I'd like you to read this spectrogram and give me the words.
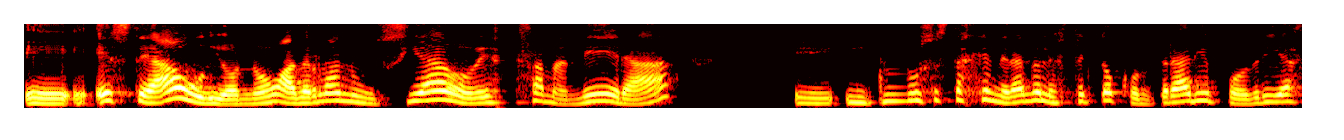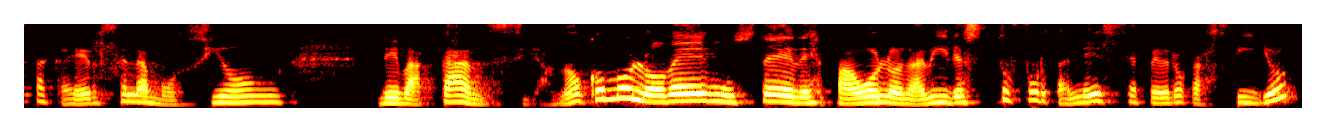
eh, este audio, ¿no? Haberlo anunciado de esa manera, eh, incluso está generando el efecto contrario y podría hasta caerse la moción de vacancia, ¿no? ¿Cómo lo ven ustedes, Paolo David? ¿Esto fortalece a Pedro Castillo?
